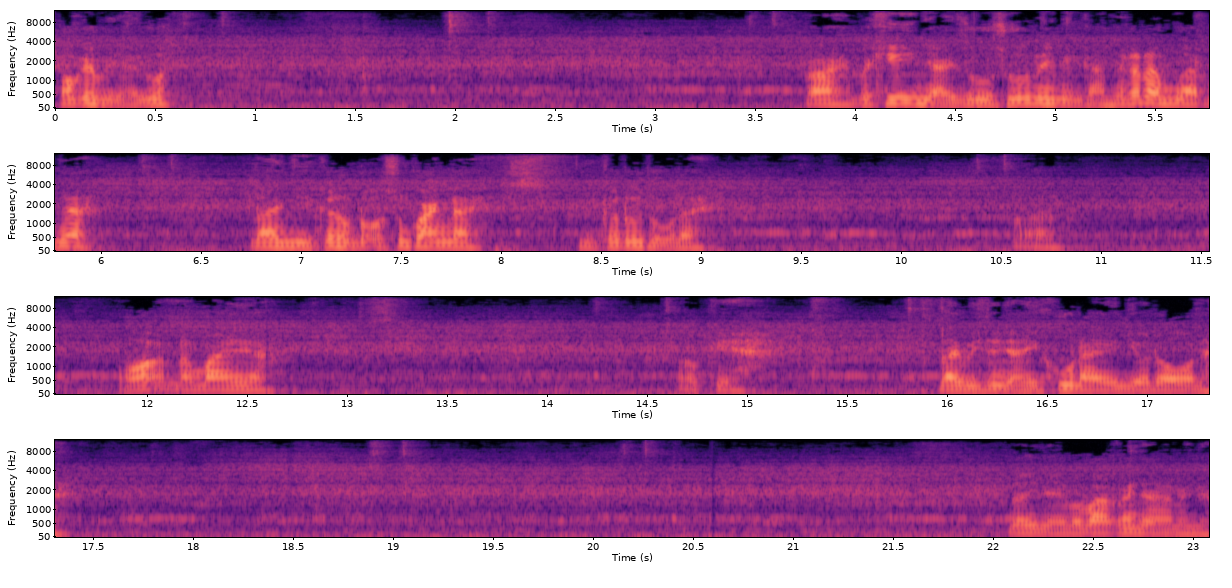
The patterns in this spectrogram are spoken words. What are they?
Ok mình nhảy luôn. Rồi, và khi nhảy dù xuống thì mình cảm thấy rất là mượt nhá. Đây nhìn các đồng độ xung quanh đây, nhìn các đối thủ này. Đó, đang bay. Ok. Đây mình sẽ nhảy khu này nhiều đồ này. Đây nhảy vào ba cái nhà này nhỉ.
